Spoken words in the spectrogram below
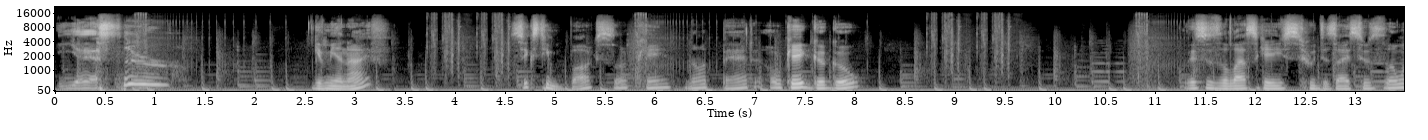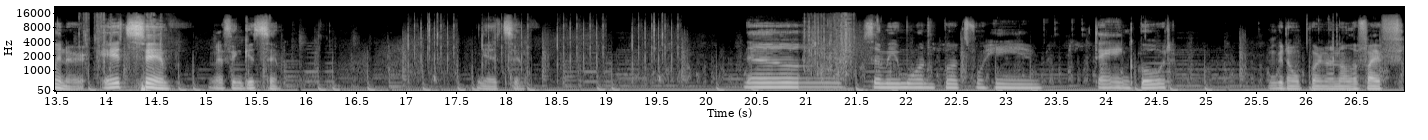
Yes, sir. Give me a knife. 16 bucks. Okay, not bad. Okay, good go. This is the last case who decides who's the winner. It's him. I think it's him. Yeah, it's him. No, 71 bucks for him. Dang, board. I'm gonna open another five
